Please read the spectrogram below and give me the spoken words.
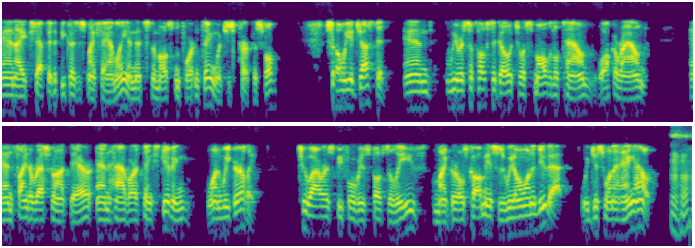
And I accepted it because it's my family and that's the most important thing, which is purposeful. So we adjusted and we were supposed to go to a small little town, walk around and find a restaurant there and have our Thanksgiving one week early two hours before we were supposed to leave, my girls called me and says, "We don't want to do that. We just want to hang out." Mm-hmm.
